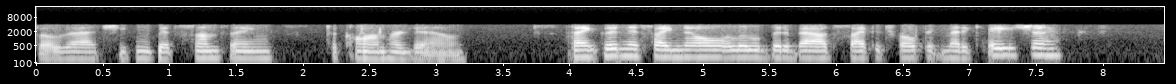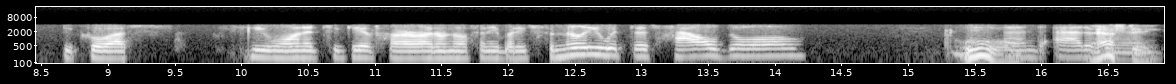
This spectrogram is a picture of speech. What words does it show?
so that she can get something to calm her down. Thank goodness I know a little bit about psychotropic medication because he wanted to give her, I don't know if anybody's familiar with this, Haldol Ooh, and Ativan. nasty.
